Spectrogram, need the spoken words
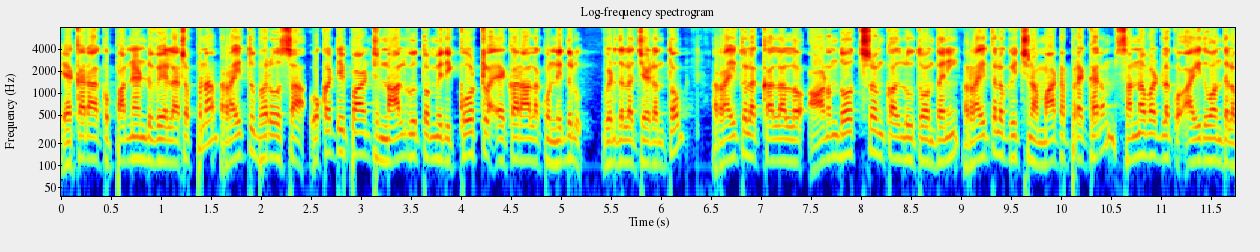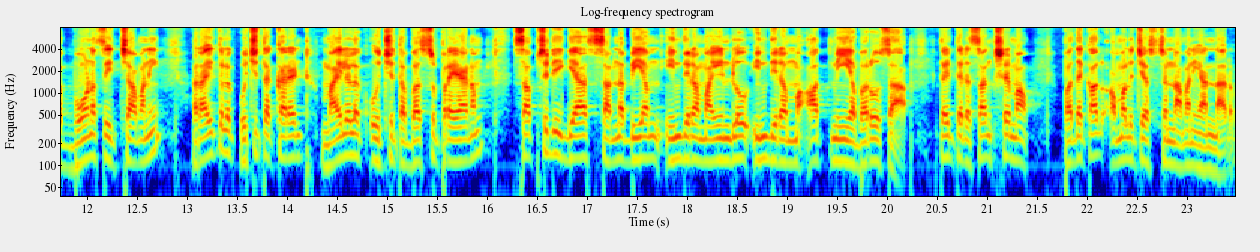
ఎకరాకు పన్నెండు వేల చొప్పున రైతు భరోసా ఒకటి పాయింట్ నాలుగు తొమ్మిది కోట్ల ఎకరాలకు నిధులు విడుదల చేయడంతో రైతుల కళ్ళల్లో ఆనందోత్సవం కలుగుతోందని రైతులకు ఇచ్చిన మాట ప్రకారం సన్నవడ్లకు ఐదు వందల బోనస్ ఇచ్చామని రైతులకు ఉచిత కరెంట్ మహిళలకు ఉచిత బస్సు ప్రయాణం సబ్సిడీ గ్యాస్ సన్న బియ్యం ఇందిరమ్మ ఇండ్లు ఇందిరమ్మ ఆత్మీయ భరోసా తదితర సంక్షేమ పథకాలు అమలు చేస్తున్నామని అన్నారు.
